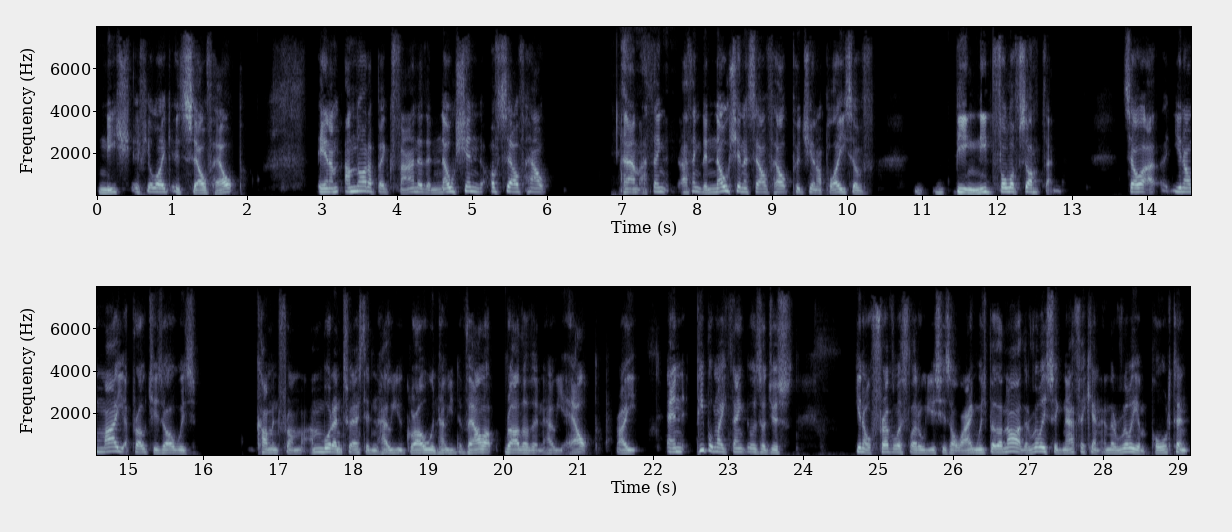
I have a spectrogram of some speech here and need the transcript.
niche if you like is self-help. And I'm I'm not a big fan of the notion of self-help. Um I think I think the notion of self-help puts you in a place of being needful of something. So, uh, you know, my approach is always coming from I'm more interested in how you grow and how you develop rather than how you help, right? And people might think those are just, you know, frivolous little uses of language, but they're not. They're really significant and they're really important.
